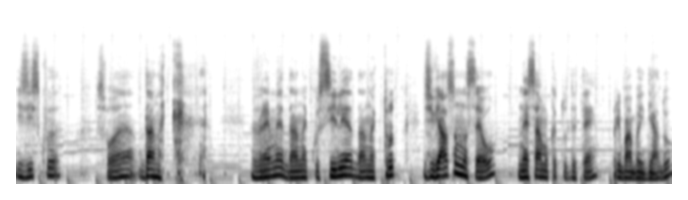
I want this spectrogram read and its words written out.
изисква своя данък. Време, данък усилие, данък труд. Живял съм на село, не само като дете, при баба и дядо,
